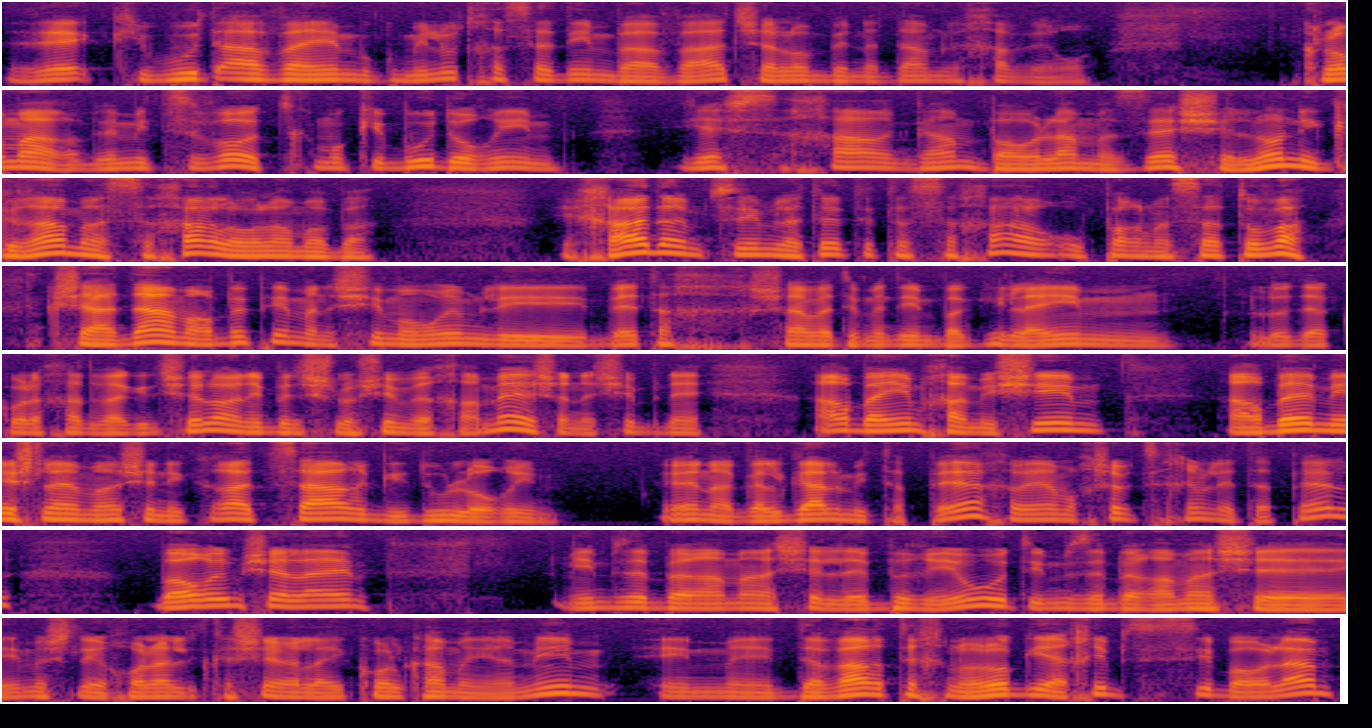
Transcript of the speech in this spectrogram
זה כיבוד אב ואם וגמילות חסדים והבאת שלום בין אדם לחברו. כלומר, במצוות כמו כיבוד הורים, יש שכר גם בעולם הזה שלא נגרע מהשכר לעולם הבא. אחד האמצעים לתת את השכר הוא פרנסה טובה. כשאדם, הרבה פעמים אנשים אומרים לי, בטח עכשיו אתם יודעים, בגילאים, לא יודע, כל אחד והגיל שלו, אני בן 35, אנשים בני 40, 50, הרבה מהם יש להם מה שנקרא צער גידול הורים. כן, הגלגל מתהפך, והם עכשיו צריכים לטפל בהורים שלהם. אם זה ברמה של בריאות, אם זה ברמה שאימא שלי יכולה להתקשר אליי כל כמה ימים, עם אה, דבר טכנולוגי הכי בסיסי בעולם.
